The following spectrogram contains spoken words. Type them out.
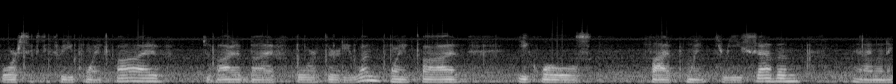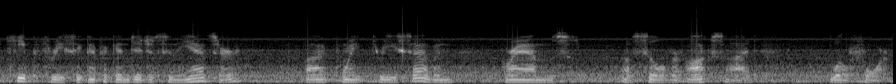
463.5 divided by 431.5 equals 5.37 and I'm going to keep three significant digits in the answer 5.37 grams of silver oxide will form.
